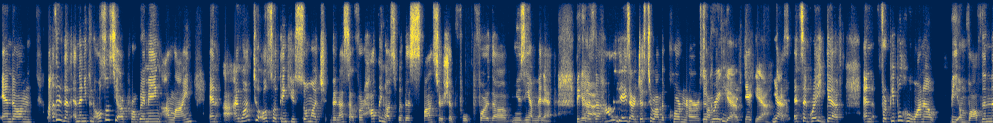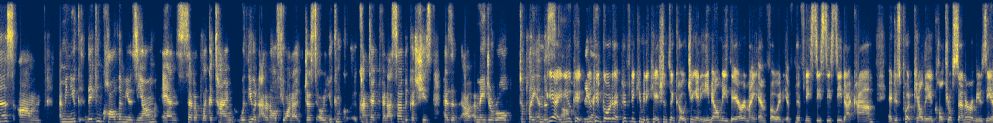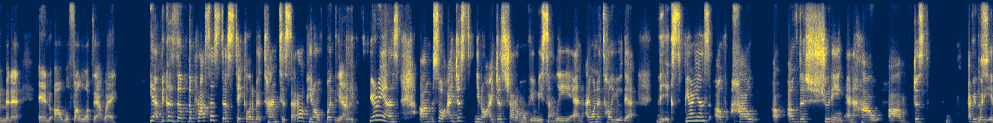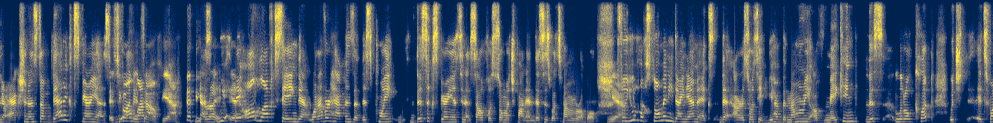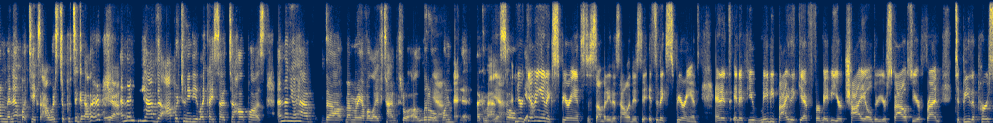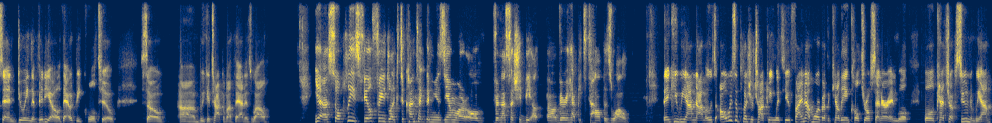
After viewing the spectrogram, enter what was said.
And um, other than, and then you can also see our programming online. And I want to also thank you so much, Vanessa, for helping us with this sponsorship for, for the Museum Minute because yeah. the holidays are just around the corner. It's so a great gift. yeah. Yes, it's a great gift. And for people who want to be involved in this. Um i mean you they can call the museum and set up like a time with you and i don't know if you want to just or you can contact vanessa because she's has a, a major role to play in this yeah you could you could go to epiphany communications and coaching and email me there and my info at epiphanyccc.com and just put chaldean cultural center or museum minute and uh, we'll follow up that way. Yeah because the, the process does take a little bit time to set up you know but yeah experience. Um, so I just, you know, I just shot a movie recently, and I want to tell you that the experience of how of the shooting and how um, just everybody interaction and stuff. That experience, it's fun itself. Yeah, yes, right. We, yeah. they all loved saying that whatever happens at this point, this experience in itself was so much fun, and this is what's memorable. Yeah. So you have so many dynamics that are associated. You have the memory of making this little clip, which it's one minute but takes hours to put together. Yeah. And then you have the opportunity, like I said, to help us, and then you have the memory of a lifetime through a little Yeah. one minute segment. Yeah. So and you're yeah. giving an experience to somebody this holiday. It's an experience. And it's and if you maybe buy the gift for maybe your child or your spouse or your friend to be the person doing the video, that would be cool too. So um, we could talk about that as well. Yeah, so please feel free like to contact the museum or, or Vanessa should be uh, uh, very happy to help as well. Thank you, Wiam Namou. It's always a pleasure talking with you. Find out more about the Chaldean Cultural Center and we'll we'll catch up soon, Wiam.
